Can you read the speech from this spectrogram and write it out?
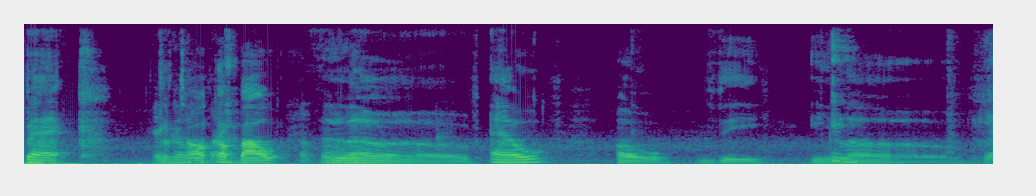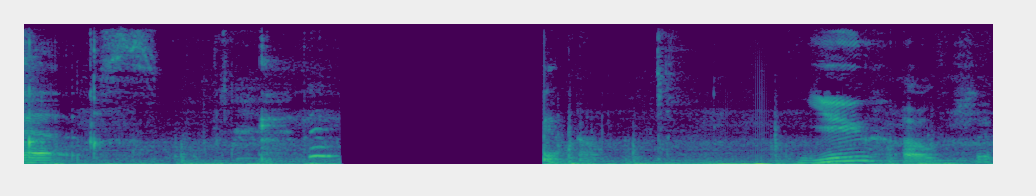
back to talk like about a song. Love. L O V E mm. love. Yes. You. Oh shit.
